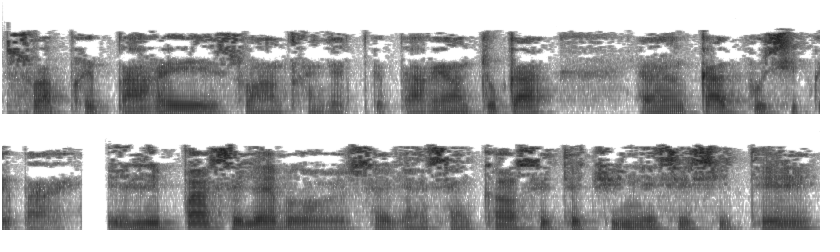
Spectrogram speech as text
soient préparés et soient en train d'être préparés. En tout cas, un cadre pour s'y préparer. Les pas célèbres ces 25 ans, c'était une nécessité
